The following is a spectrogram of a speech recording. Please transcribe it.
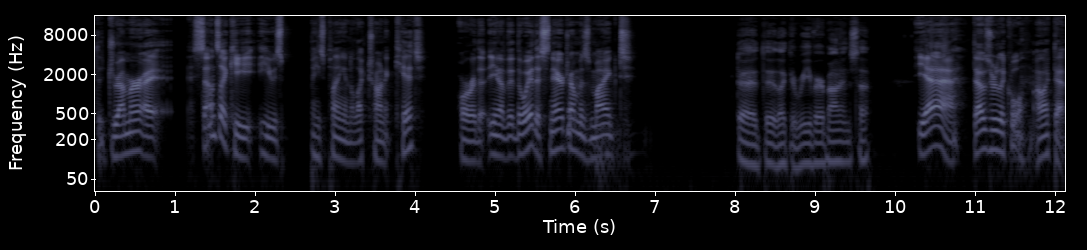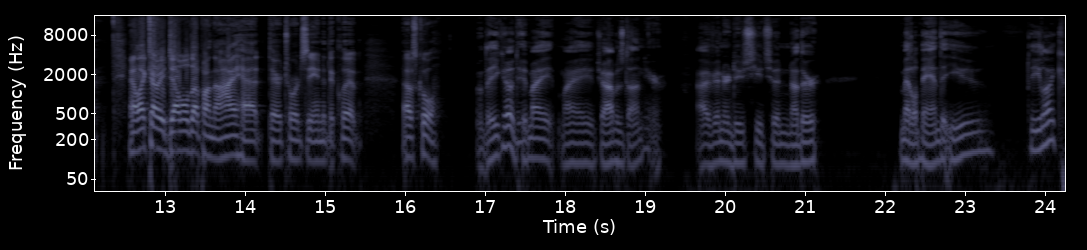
the drummer. I it sounds like he he was he's playing an electronic kit or the you know the, the way the snare drum is mic'd. The, the like the reverb on it and stuff. Yeah, that was really cool. I like that. And I liked how he doubled up on the hi hat there towards the end of the clip. That was cool. Well, there you go, dude. My my job is done here. I've introduced you to another metal band that you that you like.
